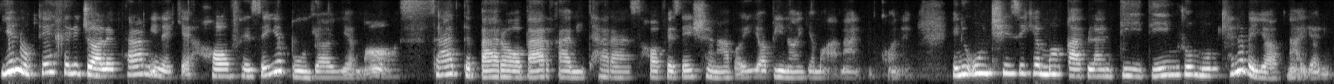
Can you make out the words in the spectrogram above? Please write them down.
یه نکته خیلی جالبترم اینه که حافظه بویایی ما صد برابر قوی تر از حافظه شنوایی یا بینایی ما عمل می‌کنه. یعنی اون چیزی که ما قبلا دیدیم رو ممکنه به یاد نیاریم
